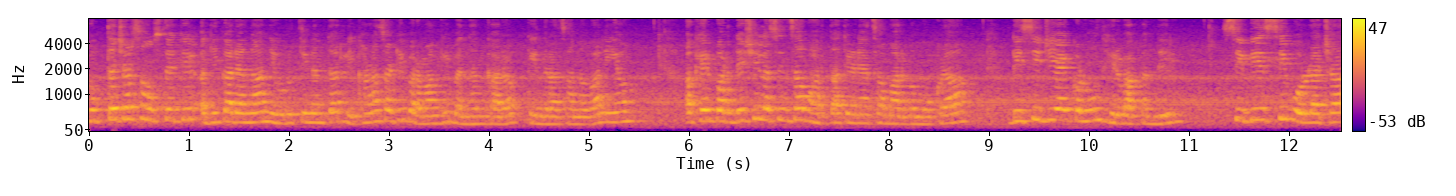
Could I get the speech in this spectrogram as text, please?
गुप्तचर संस्थेतील अधिकाऱ्यांना निवृत्तीनंतर लिखाणासाठी परवानगी बंधनकारक केंद्राचा नवा नियम. अखेर परदेशी लसींचा भारतात येण्याचा मार्ग मोकळा. डीसीजीआयकडून हिरवा कंदील. सीबीएसई बोर्डाच्या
